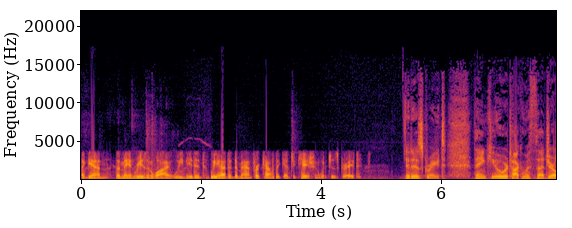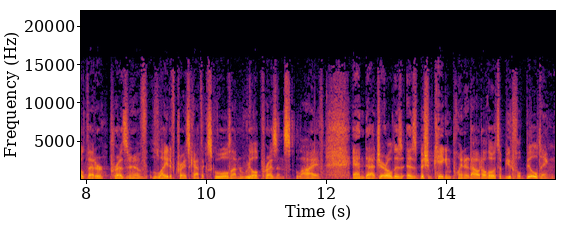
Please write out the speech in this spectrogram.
again, the main reason why we needed we had a demand for Catholic education, which is great. It is great. Thank you. We're talking with uh, Gerald Vetter, president of Light of Christ Catholic Schools on Real Presence Live. And uh, Gerald, as, as Bishop Kagan pointed out, although it's a beautiful building,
